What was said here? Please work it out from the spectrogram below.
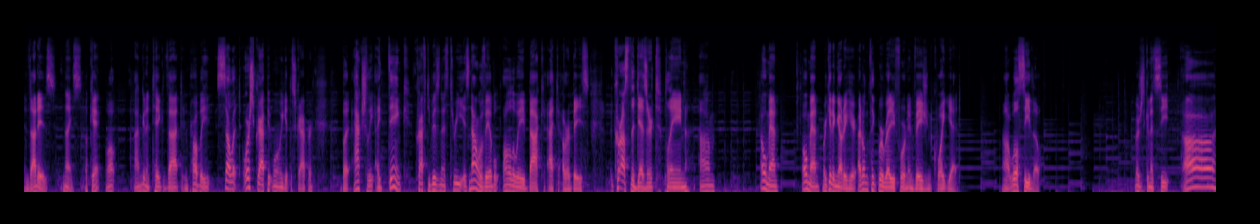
And that is. Nice. Okay, well, I'm gonna take that and probably sell it or scrap it when we get the scrapper. But actually, I think Crafty Business 3 is now available all the way back at our base. Across the desert plain. Um, oh man. Oh man, we're getting out of here. I don't think we're ready for an invasion quite yet. Uh, we'll see though. We're just gonna see. Uh,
